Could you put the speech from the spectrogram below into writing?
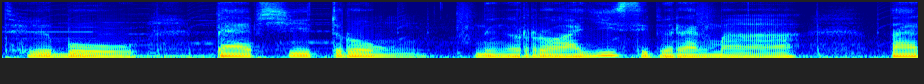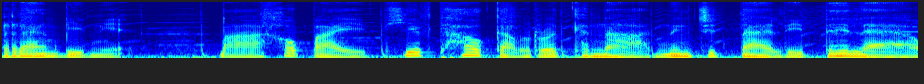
เทอร์โบ แบบชีตรง 120 แรงม้า แต่แรงบิดเนี่ยปาเข้าไปเทียบเท่ากับรถขนาด 1.8 ลิตรได้แล้ว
